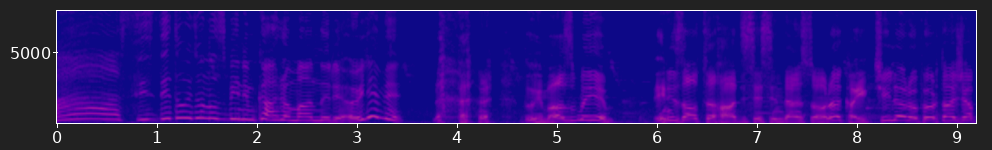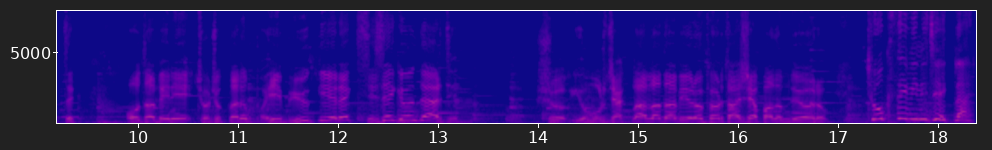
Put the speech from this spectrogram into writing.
Aa, siz de duydunuz benim kahramanları, öyle mi? Duymaz mıyım? Denizaltı hadisesinden sonra kayıkçıyla röportaj yaptık. O da beni çocukların payı büyük diyerek size gönderdi. Şu yumurcaklarla da bir röportaj yapalım diyorum. Çok sevinecekler.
